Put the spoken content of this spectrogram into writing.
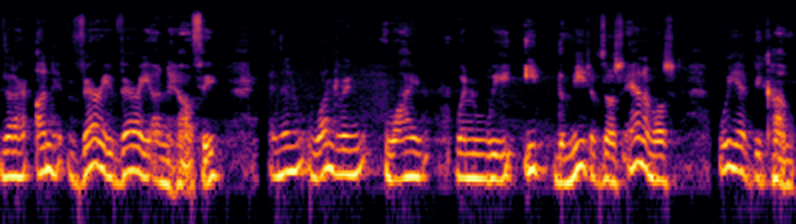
that are un, very very unhealthy, and then wondering why when we eat the meat of those animals, we have become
